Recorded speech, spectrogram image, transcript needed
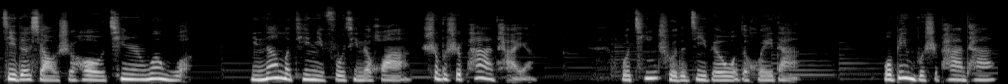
记得小时候，亲人问我：“你那么听你父亲的话，是不是怕他呀？”我清楚地记得我的回答：“我并不是怕他，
